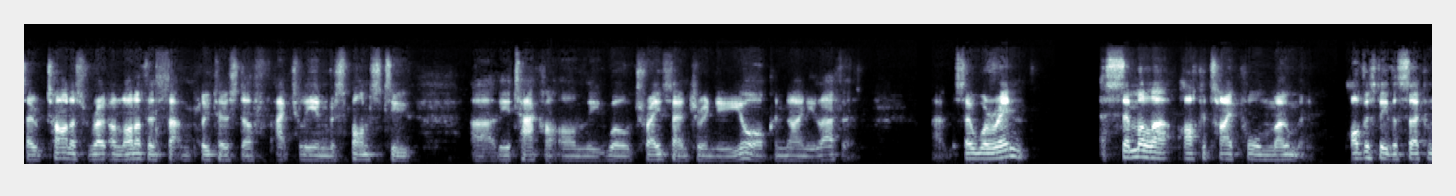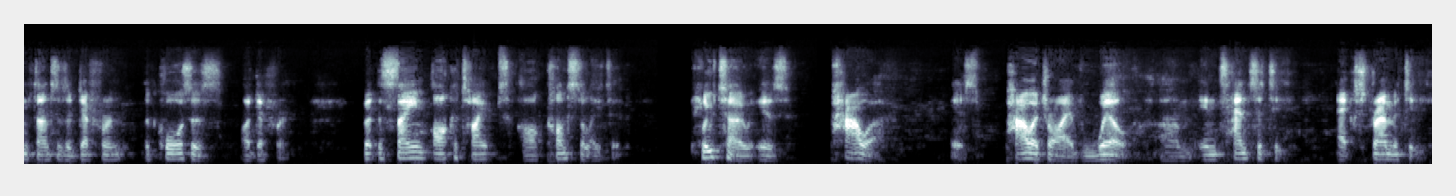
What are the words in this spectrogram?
So Tarnas wrote a lot of the Saturn Pluto stuff actually in response to uh, the attack on the World Trade Center in New York and 9 11. Um, so we're in a similar archetypal moment. Obviously, the circumstances are different, the causes are different, but the same archetypes are constellated. Pluto is power, it's power drive, will, um, intensity, extremity.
